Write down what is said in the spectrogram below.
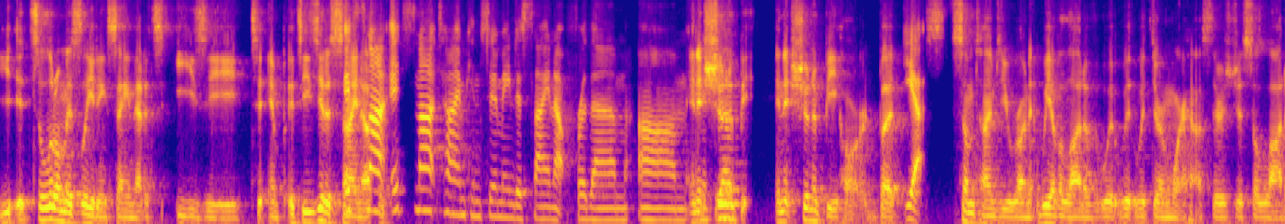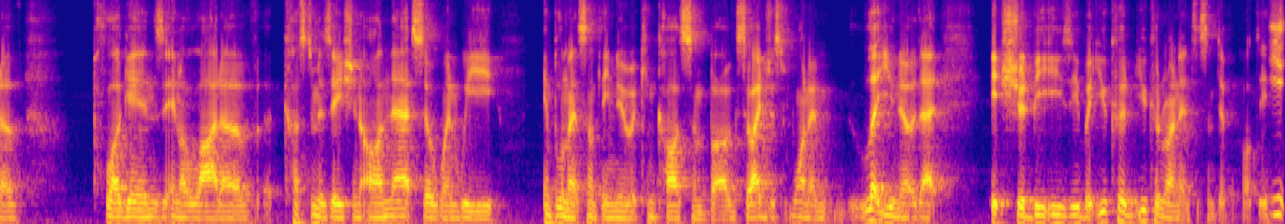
it's a little misleading saying that it's easy to imp- it's easy to sign it's up. Not, it's not time consuming to sign up for them. Um, and, and it shouldn't be and it shouldn't be hard. But yes, sometimes you run it. We have a lot of with, with Derm Warehouse. There's just a lot of plugins and a lot of customization on that. So when we implement something new, it can cause some bugs. So I just want to let you know that it should be easy, but you could you could run into some difficulty. You,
